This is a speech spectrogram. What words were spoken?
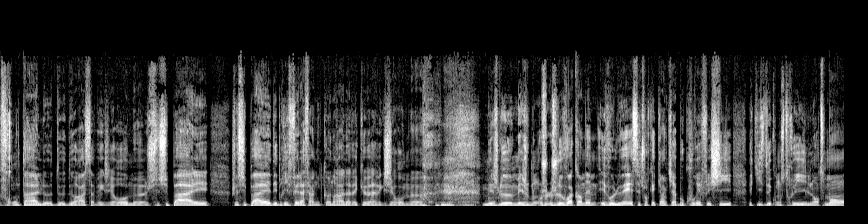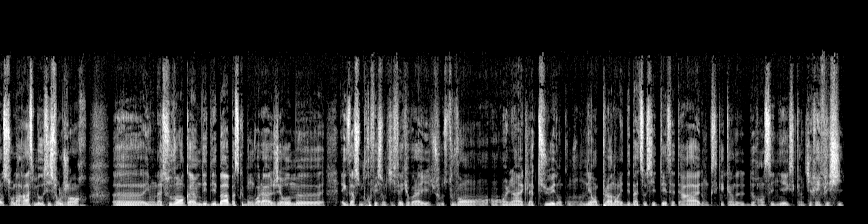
frontale de, de, de race avec Jérôme. Euh, Je suis pas allé je suis pas allé débriefer l'affaire Nick Conrad avec euh, avec Jérôme, euh. mais je le mais je, bon, je, je le vois quand même évoluer. C'est toujours quelqu'un qui a beaucoup réfléchi et qui se déconstruit lentement sur la race, mais aussi sur le genre. Euh, et on a souvent quand même des débats parce que bon voilà Jérôme euh, exerce une profession qui fait que voilà il est sou- souvent en, en- en lien avec l'actu et donc on, on est en plein dans les débats de société etc et donc c'est quelqu'un de, de renseigné c'est quelqu'un qui réfléchit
